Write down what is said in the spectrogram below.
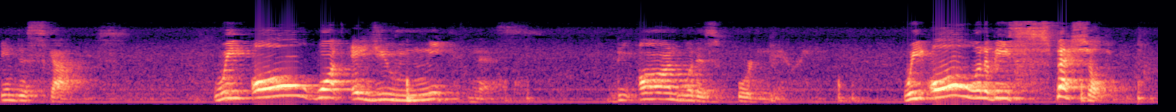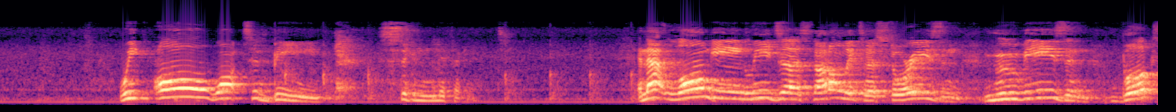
in disguise. We all want a uniqueness beyond what is ordinary. We all want to be special. We all want to be significant. And that longing leads us not only to stories and movies and books,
